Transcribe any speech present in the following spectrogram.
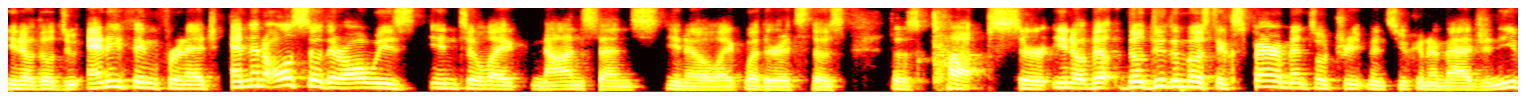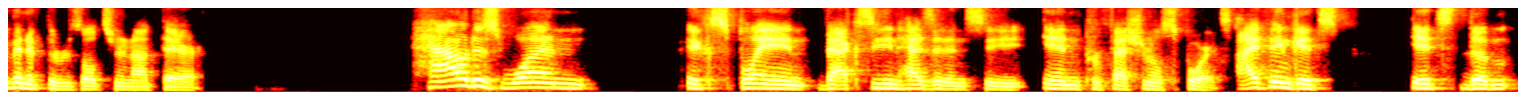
You know, they'll do anything for an edge. And then also they're always into like nonsense, you know, like whether it's those those cups or, you know, they'll, they'll do the most experimental treatments you can imagine, even if the results are not there. How does one explain vaccine hesitancy in professional sports? I think it's it's the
